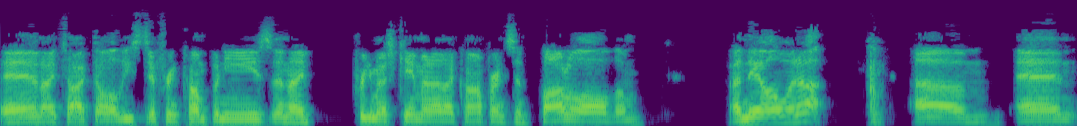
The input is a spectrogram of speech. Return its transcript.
And I talked to all these different companies and I pretty much came out of that conference and bought all of them and they all went up. Um, and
